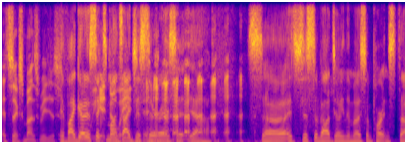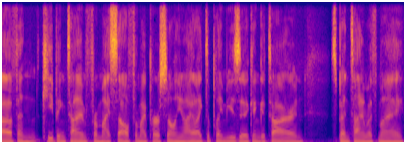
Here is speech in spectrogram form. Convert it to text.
At six months, we just if I go to six months, I just erase it. Yeah. so it's just about doing the most important stuff and keeping time for myself, for my personal. You know, I like to play music and guitar and spend time with my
